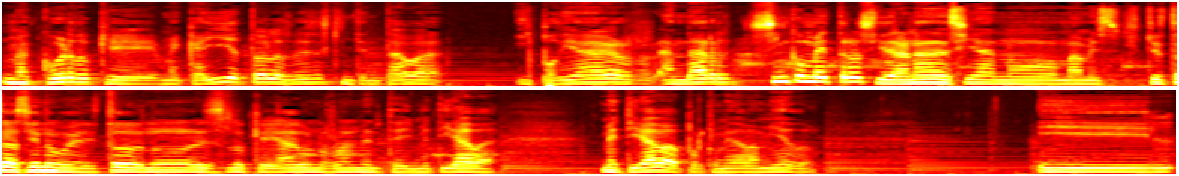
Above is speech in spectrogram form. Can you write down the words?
me acuerdo que me caía todas las veces que intentaba y podía andar 5 metros y de la nada decía, no mames, ¿qué estás haciendo, güey? Todo no es lo que hago normalmente y me tiraba me tiraba porque me daba miedo. Y,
